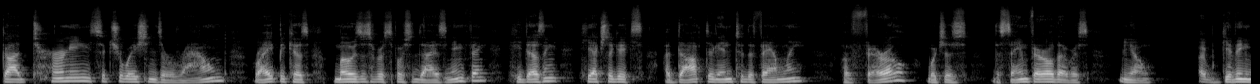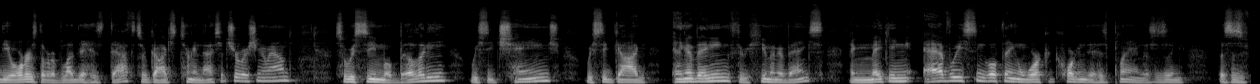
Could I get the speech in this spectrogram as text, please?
God turning situations around, right? Because Moses was supposed to die as an infant. He doesn't. He actually gets adopted into the family of Pharaoh, which is the same Pharaoh that was, you know, uh, giving the orders that would have led to his death. So God's turning that situation around. So we see mobility, we see change, we see God innovating through human events and making every single thing work according to his plan. This is in, this is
